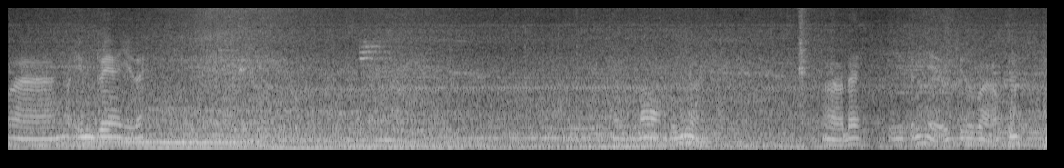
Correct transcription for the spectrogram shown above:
và nó im re vậy đấy lo đúng rồi à đây. Ghi tín hiệu chưa vào. ha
